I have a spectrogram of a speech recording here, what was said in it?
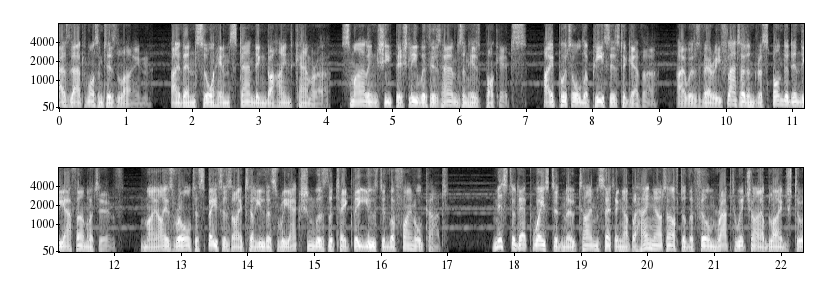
as that wasn't his line. I then saw him standing behind camera, smiling sheepishly with his hands in his pockets. I put all the pieces together. I was very flattered and responded in the affirmative. My eyes roll to space as I tell you this reaction was the take they used in the final cut. Mr. Depp wasted no time setting up a hangout after the film wrapped which I obliged to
